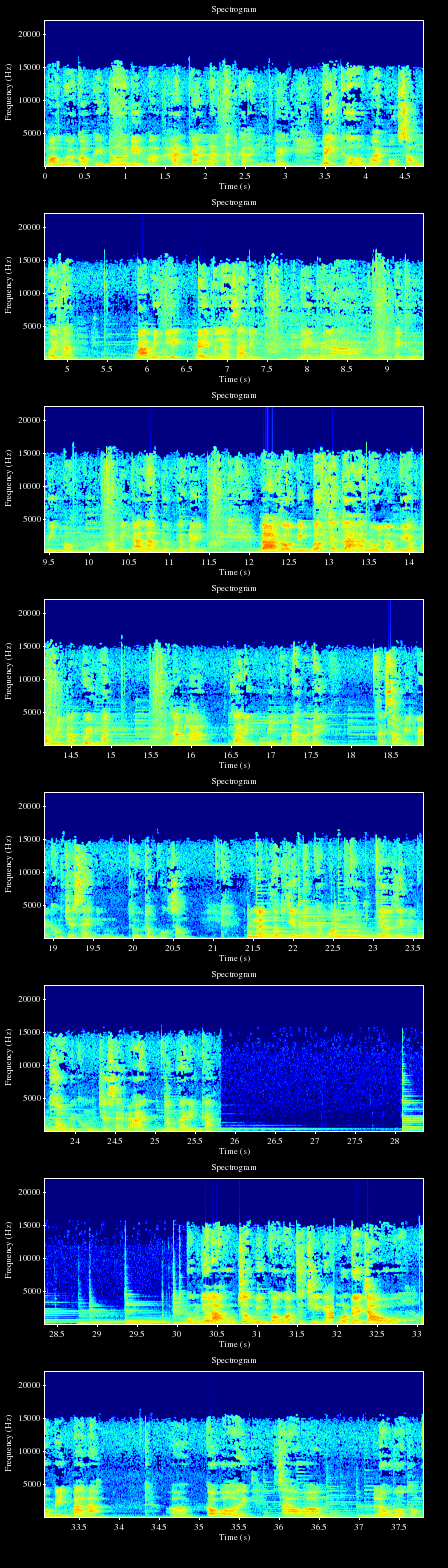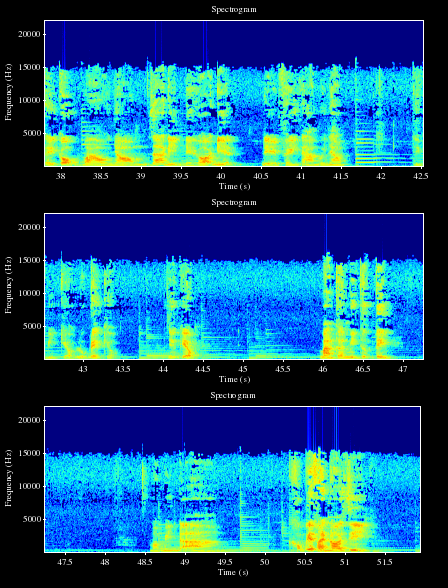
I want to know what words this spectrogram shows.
mọi người có cái nơi để mà hàn gắn lại tất cả những cái vết thương ở ngoài cuộc sống với nhau. Và mình nghĩ đấy mới là gia đình, đấy mới là những cái thứ mình mong muốn và mình đã làm được điều đấy. Và rồi mình bước chân ra Hà Nội làm việc và mình đã quên mất rằng là gia đình của mình vẫn đang ở đây. Tại sao mình lại không chia sẻ những thứ trong cuộc sống? Mình lại giấu giếm tất cả mọi thứ, điều gì mình cũng giấu, mình không chia sẻ với ai trong gia đình cả. Như là hôm trước mình có gọi cho chị gái một đứa cháu của mình bà làm uh, ờ, cậu ơi sao um, lâu rồi không thấy cậu vào nhóm gia đình để gọi điện để FaceTime với nhau? Thì mình kiểu lúc đấy kiểu như kiểu bản thân mình thức tỉnh mà mình đã không biết phải nói gì.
